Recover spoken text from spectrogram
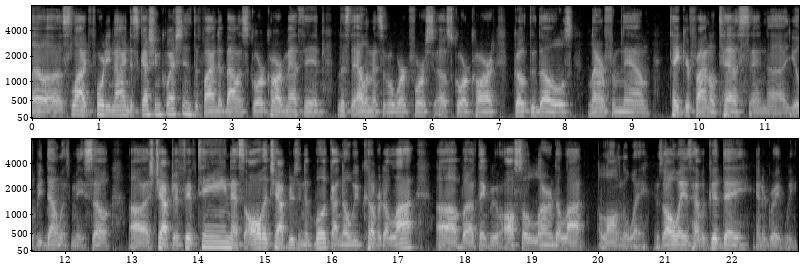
uh, slide 49 discussion questions. Define the balanced scorecard method. List the elements of a workforce uh, scorecard. Go through those. Learn from them take your final tests and uh, you'll be done with me. So uh, that's chapter 15. That's all the chapters in the book. I know we've covered a lot, uh, but I think we've also learned a lot along the way. As always, have a good day and a great week.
